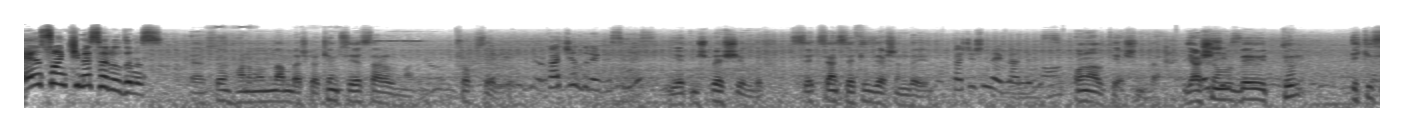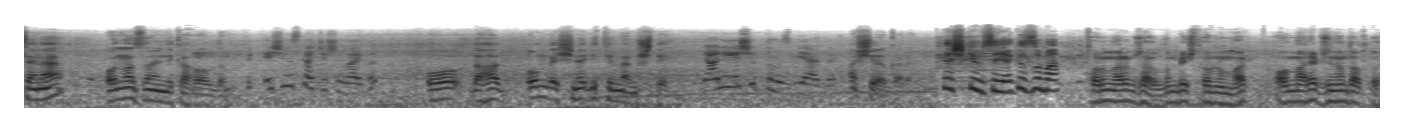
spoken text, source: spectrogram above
En son kime sarıldınız? En son hanımımdan başka kimseye sarılmadım. Çok sevdim. Kaç yıldır evlisiniz? 75 yıldır. 88 yaşındayım. Kaç yaşında evlendiniz? 16 yaşında. Yaşımı Eşiniz- büyüttüm. 2 sene ondan sonra nikah oldum. Eşiniz kaç yaşındaydı? O daha 15'ine bitirmemişti. Yani yaşıttınız bir yerde. Aşağı yukarı. Hiç kimseye kızıma. Torunlarım sarıldım. Beş torunum var. Onlar hepsinden tatlı.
